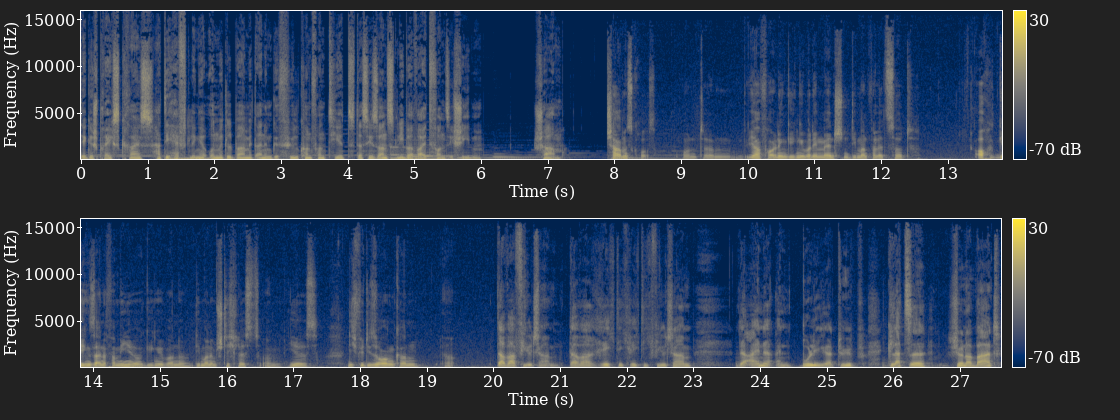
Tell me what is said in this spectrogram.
Der Gesprächskreis hat die Häftlinge unmittelbar mit einem Gefühl konfrontiert, das sie sonst lieber weit von sich schieben. Scham. Scham ist groß. Und ähm, ja, vor allen Dingen gegenüber den Menschen, die man verletzt hat. Auch gegen seine Familie gegenüber, ne, die man im Stich lässt, ähm, hier ist, nicht für die sorgen kann. Ja. Da war viel Scham. Da war richtig, richtig viel Scham. Der eine, ein bulliger Typ, Glatze, schöner Bart,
